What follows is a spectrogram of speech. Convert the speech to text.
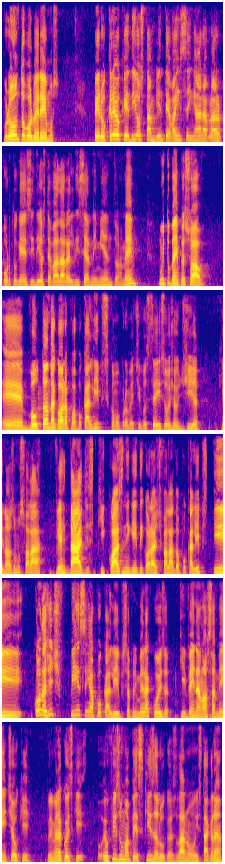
Pronto volveremos. Pero creo que Dios también te va a enseñar a hablar português e Deus te vai dar o discernimento. Amém? Muito bem, pessoal. É, voltando agora para o Apocalipse, como prometi vocês, hoje é o dia que nós vamos falar verdades que quase ninguém tem coragem de falar do Apocalipse. E quando a gente pensa em Apocalipse, a primeira coisa que vem na nossa mente é o quê? A primeira coisa que. Eu fiz uma pesquisa, Lucas, lá no Instagram.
